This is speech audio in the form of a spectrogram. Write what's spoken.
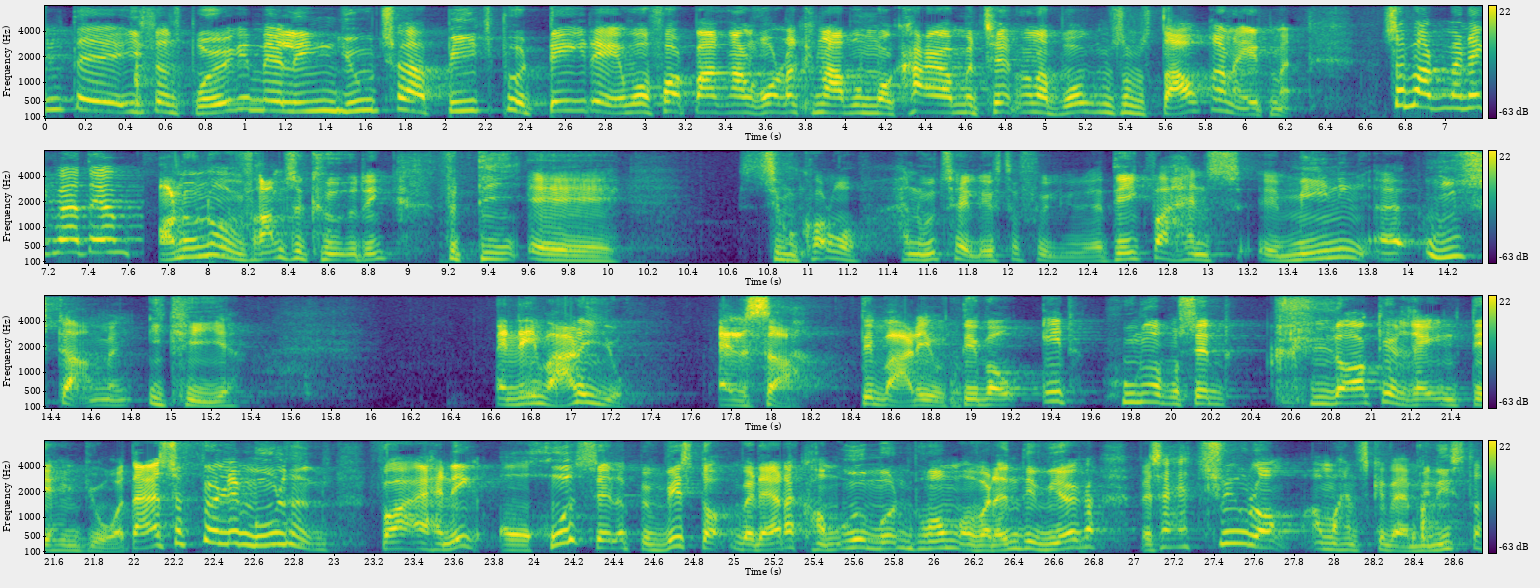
endte øh, Islands Brygge med at ligne Utah Beach på D-dag, hvor folk bare rendte rundt og knappede mokajer med tænderne og brugte dem som stavgranat, mand. Så måtte man ikke være der. Og nu når vi frem til kødet, ikke? Fordi øh, Simon Koldrup, han udtalte efterfølgende, at det ikke var hans øh, mening at udskamme IKEA. Men det var det jo. Altså, det var det jo. Det var jo 100% klokkerent, det han gjorde. Der er selvfølgelig muligheden for, at han ikke overhovedet selv er bevidst om, hvad det er, der kommer ud af munden på ham, og hvordan det virker. Men så er jeg i tvivl om, om han skal være minister.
